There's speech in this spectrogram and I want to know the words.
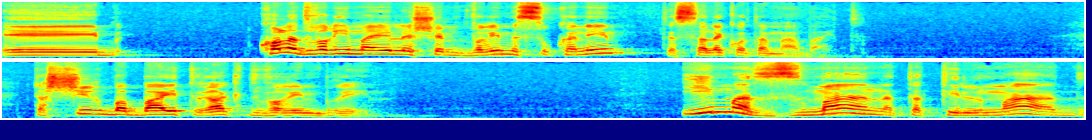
אה, כל הדברים האלה שהם דברים מסוכנים, תסלק אותם מהבית. תשאיר בבית רק דברים בריאים. עם הזמן אתה תלמד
